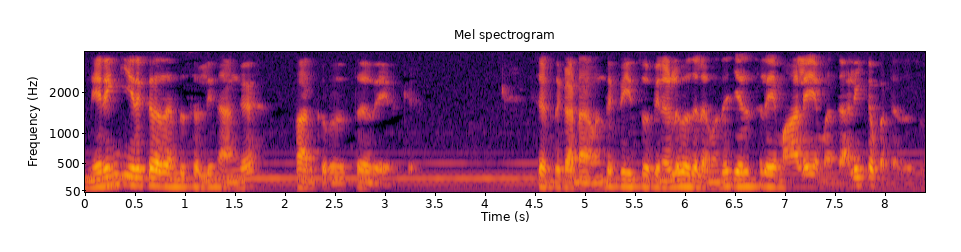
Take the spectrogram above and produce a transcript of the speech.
நெருங்கி இருக்கிறது என்று சொல்லி நாங்கள் பார்க்கிற தேவை இருக்கு. எடுத்துக்காட்டாக வந்து கிறிஸ்துவின் எழுவதில் வந்து ஜெருசலேம் ஆலயம் வந்து அழிக்கப்பட்டது. ஸோ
